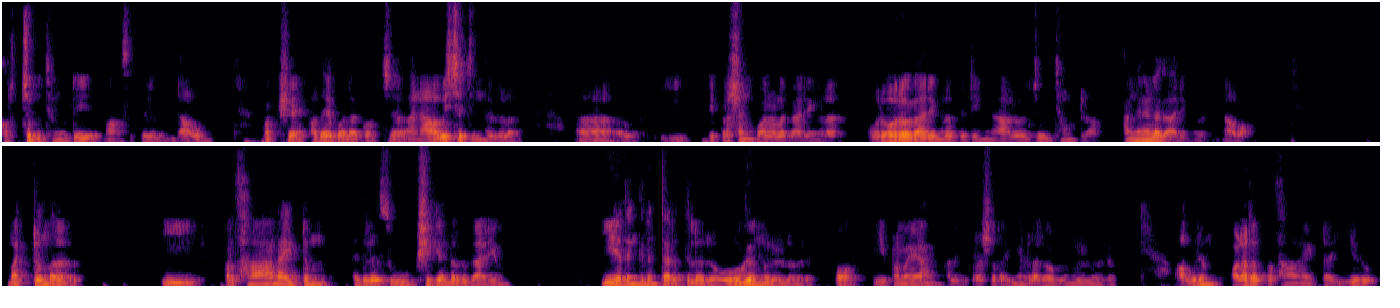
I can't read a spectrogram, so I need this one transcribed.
കുറച്ച് ബുദ്ധിമുട്ട് ഈ മാസത്തിൽ ഉണ്ടാവും. പക്ഷെ അതേപോലെ കുറച്ച് അനാവശ്യ ചിന്തകൾ ഈ ഡിപ്രഷൻ പോലുള്ള കാര്യങ്ങൾ ഓരോരോ കാര്യങ്ങളെ പറ്റി ഇങ്ങനെ ആലോചിച്ച് ബുദ്ധിമുട്ടുക അങ്ങനെയുള്ള കാര്യങ്ങൾ ഉണ്ടാവാം. മറ്റൊന്ന് ഈ പ്രധാനമായിട്ടും ഇതിൽ സൂക്ഷിക്കേണ്ട ഒരു കാര്യം ഏതെങ്കിലും തരത്തിലുള്ള രോഗങ്ങളുള്ളവർ ഇപ്പോൾ ഈ പ്രമേഹം അല്ലെങ്കിൽ പ്രഷർ ഇങ്ങനെയുള്ള രോഗങ്ങളുള്ളവർ അവരും വളരെ പ്രധാനമായിട്ട് ഈ ഒരു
